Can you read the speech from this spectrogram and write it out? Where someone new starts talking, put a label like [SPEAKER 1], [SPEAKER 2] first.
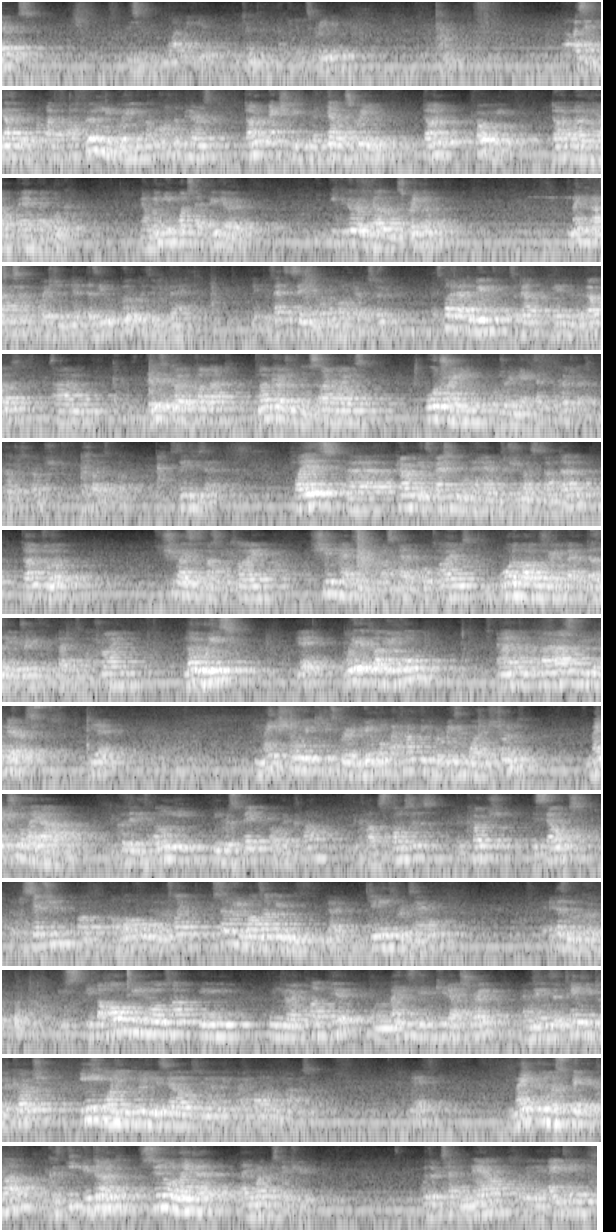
[SPEAKER 1] parents, this is why we're here, in terms of kicking and screaming. I said to the other I, I firmly believe a lot of the parents don't actually, they yell and scream, don't, probably, don't know how bad they look. Now, when you watch that video, if you're a yeller and screamer, maybe ask yourself a question, does he look good or does he look bad? Yeah, because that's essentially what a lot of parents do. It's not about the the development. Um, there is a code of conduct, no coaching from the sidelines, or training, or during games. That's what the coach does. The coach is coach, players play. It's easy as that. Players, uh, apparently it's fashionable to have shoelaces undone. Don't do it. Shoelaces must be tied. Shin pads must have at all times. Water bottles, your player that doesn't need a drink if the player is not trying. No hoodies. Yeah? Wear the club uniform. And I, and I ask the parents, yeah? Make sure your kids wear a uniform. I can't think of a reason why they shouldn't. Make sure they are, because it is only in respect of the club, the club sponsors, the coach, yourselves, the perception of, of what football looks like. If somebody rolls up in you know, jeans, for example, it doesn't look good. If, if the whole team rolls up in, in you know, club gear and lays their kid out straight, and then is attentive to the coach, anybody, including yourselves, is going to think, like this. Yes? Make them respect the club, because if you don't, sooner or later, they won't respect you. Whether it's happening now or when they're 18,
